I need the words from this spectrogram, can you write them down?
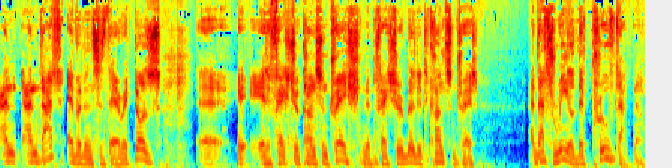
and and that evidence is there. It does. Uh, it, it affects your concentration. It affects your ability to concentrate, and that's real. They've proved that now.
